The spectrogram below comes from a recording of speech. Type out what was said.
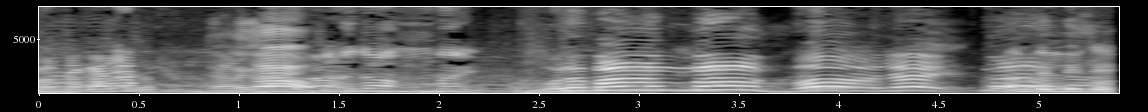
मला टाकायला जळगाव। जळगाव मुंबई। बोले बम बम बोले। हम दिल्ली से।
